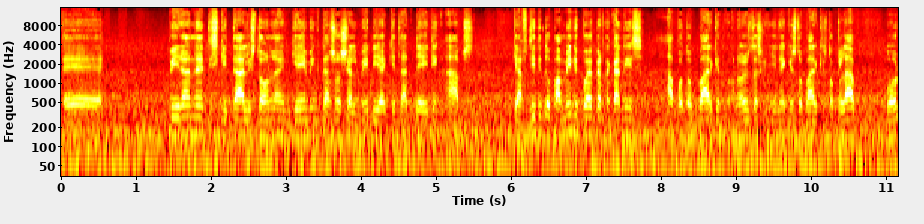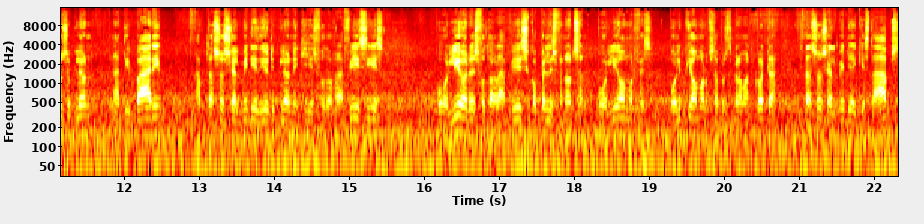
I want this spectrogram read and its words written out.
ε, πήρανε τη σκητάλη στο online gaming, τα social media και τα dating apps. Και αυτή την τοπαμίνη που έπαιρνε κανείς από το μπαρ και γνωρίζοντας γυναίκες στο μπαρ και στο club μπορούσε πλέον να την πάρει από τα social media διότι πλέον εκεί είχες φωτογραφίες, είχες πολύ ωραίες φωτογραφίες. Οι κοπέλες φαινόντουσαν πολύ όμορφες πολύ πιο όμορφες από την πραγματικότητα στα social media και στα apps.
